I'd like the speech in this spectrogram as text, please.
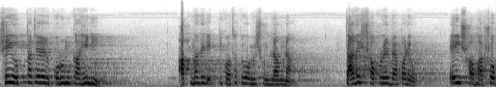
সেই অত্যাচারের করুণ কাহিনী আপনাদের একটি কথাতেও আমি শুনলাম না। তাদের সকলের ব্যাপারেও এই সভা শোক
